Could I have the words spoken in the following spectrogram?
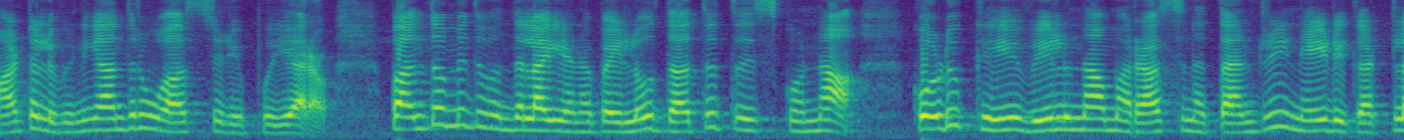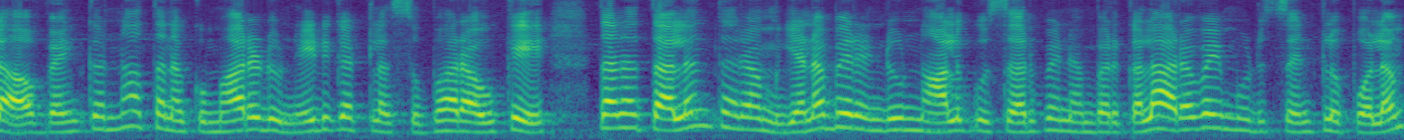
మాటలు విని అందరూ ఆశ్చర్యపోయారు. పంతొమ్మిది వందల ఎనభైలో దత్తత తీసుకున్న కొడుక్కి వీలునామా రాసిన తండ్రి నేడిగట్ల వెంకన్న తన కుమారుడు నేడిగట్ల సుబ్బారావుకే తన తలంతరం ఎనభై రెండు నాలుగు సర్వే నెంబర్ గల అరవై మూడు సెంట్ల పొలం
